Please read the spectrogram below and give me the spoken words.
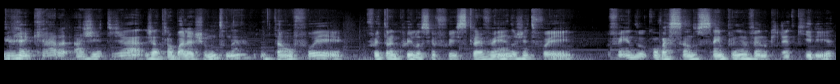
É, cara, a gente já, já trabalha junto, né? Então foi, foi tranquilo, assim, eu fui escrevendo, a gente foi vendo, conversando sempre, né? Vendo o que a gente queria.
